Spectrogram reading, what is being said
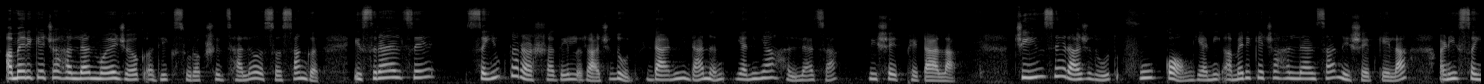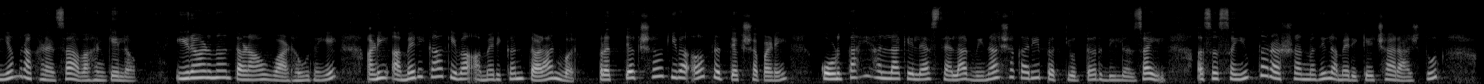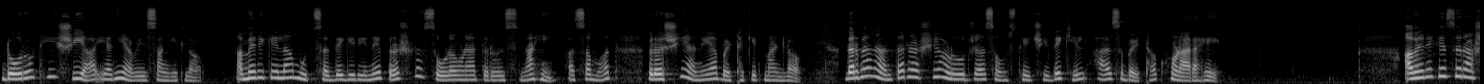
अमेरिकेच्या हल्ल्यांमुळे जग अधिक सुरक्षित झालं असं सांगत इस्रायलचे संयुक्त राष्ट्रातील राजदूत डॅनी डॅनन यांनी या हल्ल्याचा निषेध फेटाळला. चीनचे राजदूत फू कॉंग यांनी अमेरिकेच्या हल्ल्यांचा निषेध केला आणि संयम राखण्याचं आवाहन केलं. इराणनं तणाव वाढवू नये आणि अमेरिका किंवा अमेरिकन तळांवर प्रत्यक्ष किंवा अप्रत्यक्षपणे कोणताही हल्ला केल्यास त्याला विनाशकारी प्रत्युत्तर दिलं जाईल असं संयुक्त राष्ट्रांमधील अमेरिकेच्या राजदूत डोरोथी शिया यांनी यावेळी सांगितलं. अमेरिकेला मुत्सद्देगिरीने प्रश्न सोडवण्यात रस नाही असं मत रशियाने या बैठकीत मांडलं. दरम्यान आंतरराष्ट्रीय अणुऊर्जा संस्थेची देखील आज बैठक होणार आहे. अमेरिकेचे राष्ट्र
